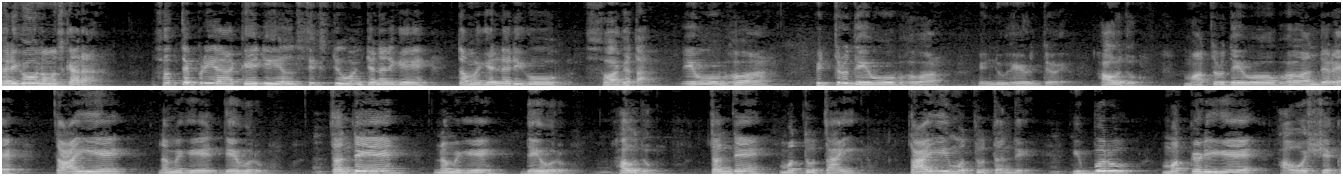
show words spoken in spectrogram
ಎಲ್ಲರಿಗೂ ನಮಸ್ಕಾರ. Satyapriya K G L sixty one ಜನರಿಗೆ ತಮಗೆಲ್ಲರಿಗೂ ಸ್ವಾಗತ. ದೇವೋಭವ, ಪಿತೃದೇವೋಭವ ಎಂದು ಹೇಳುತ್ತೇವೆ. ಹೌದು, ಮಾತೃದೇವೋಭವ ಅಂದರೆ ತಾಯಿಯೇ ನಮಗೆ ದೇವರು, ತಂದೆಯೇ ನಮಗೆ ದೇವರು. ಹೌದು, ತಂದೆ ಮತ್ತು ತಾಯಿ ತಾಯಿ ಮತ್ತು ತಂದೆ, ಇಬ್ಬರು ಮಕ್ಕಳಿಗೆ ಅವಶ್ಯಕ.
